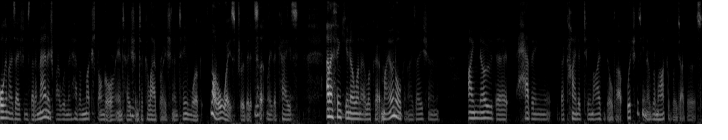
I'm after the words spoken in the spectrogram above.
organisations that are managed by women have a much stronger orientation to collaboration and teamwork. It's not always true, but it's certainly the case. And I think, you know, when I look at my own organisation, I know that having the kind of team I've built up, which is, you know, remarkably diverse,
